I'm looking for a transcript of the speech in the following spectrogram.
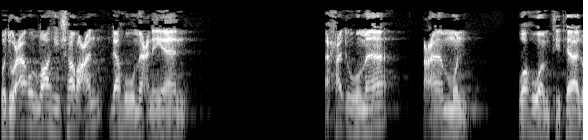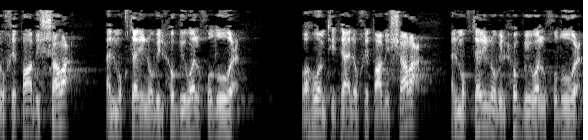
ودعاء الله شرعا له معنيان. أحدهما عام وهو امتثال خطاب الشرع المقترن بالحب والخضوع وهو امتثال خطاب الشرع المقترن بالحب والخضوع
